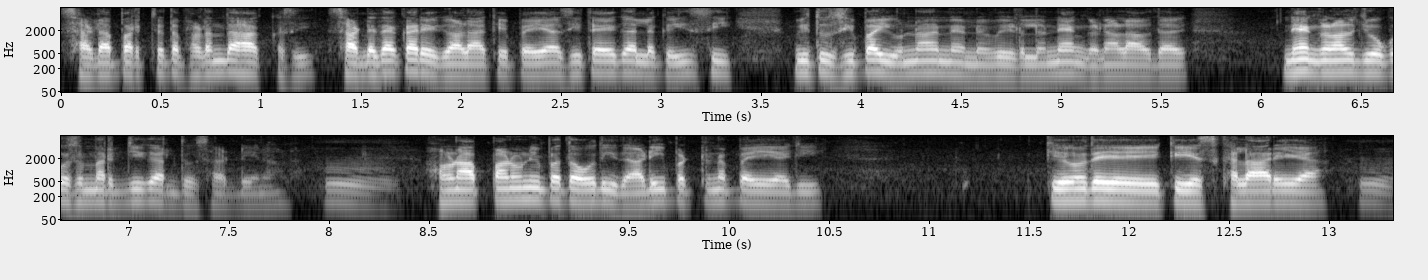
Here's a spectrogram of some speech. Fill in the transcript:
ਸਾਡਾ ਪਰਚਾ ਤਾਂ ਫੜਨ ਦਾ ਹੱਕ ਸੀ। ਸਾਡੇ ਤਾਂ ਘਰੇ ਗਾਲਾ ਕੇ ਪਿਆ ਸੀ ਤਾਂ ਇਹ ਗੱਲ ਕਹੀ ਸੀ ਵੀ ਤੁਸੀਂ ਭਾਈ ਉਹਨਾਂ ਨੇ ਨਵੇੜ ਲਓ ਨਿਹੰਗ ਨਾਲ ਆਪਦਾ ਨਿਹੰਗ ਨਾਲ ਜੋ ਕੁਛ ਮਰਜ਼ੀ ਕਰ ਦਿਓ ਸਾਡੇ ਨਾਲ। ਹੂੰ। ਹੁਣ ਆਪਾਂ ਨੂੰ ਨਹੀਂ ਪਤਾ ਉਹਦੀ ਦਾੜੀ ਪੱਟਣ ਪਏ ਆ ਜੀ। ਕਿ ਉਹਦੇ ਕੇਸ ਖਿਲਾਰੇ ਆ। ਹੂੰ।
